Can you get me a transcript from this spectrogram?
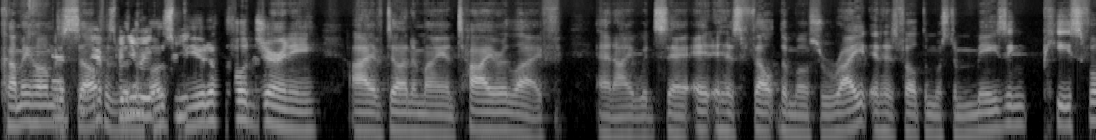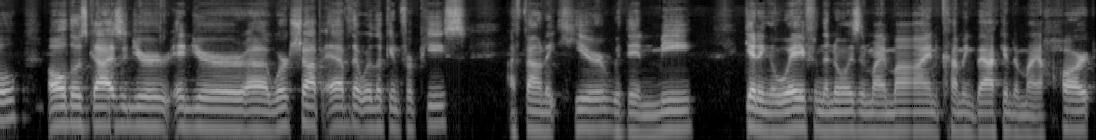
Coming home to self Jeff, has been the most you- beautiful journey I have done in my entire life. And I would say it, it has felt the most right. It has felt the most amazing, peaceful. All those guys in your in your uh, workshop, Ev, that were looking for peace, I found it here within me, getting away from the noise in my mind, coming back into my heart,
